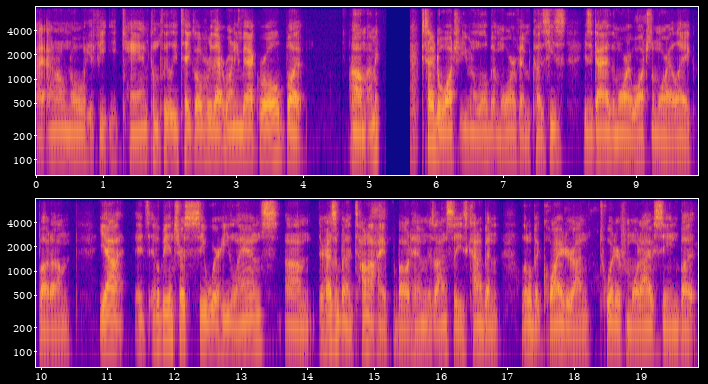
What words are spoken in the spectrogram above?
I, I, don't know if he, he can completely take over that running back role, but um, I'm excited to watch even a little bit more of him because he's he's a guy. The more I watch, the more I like. But um, yeah, it's it'll be interesting to see where he lands. Um, there hasn't been a ton of hype about him. There's honestly he's kind of been a little bit quieter on Twitter from what I've seen, but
